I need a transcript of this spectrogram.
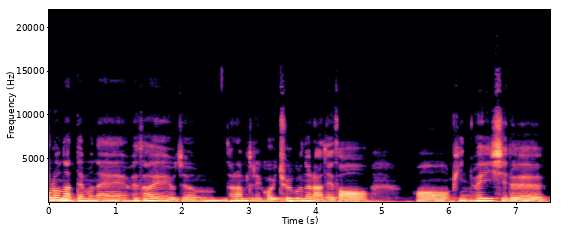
코로나 때문에 회사에 요즘 사람들이 거의 출근을 안 해서 어, 빈 회의실을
